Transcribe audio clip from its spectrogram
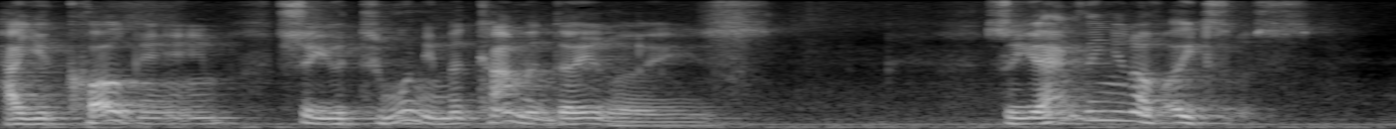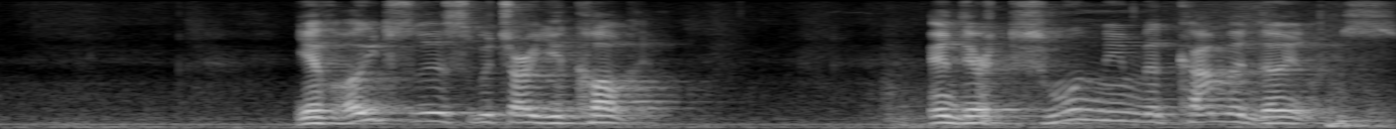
hayikorim sheyutmunim mekama deiros. So you have the union of oitzres. You have oitzres which are yikorim, and they're tmunim mekama deiros.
